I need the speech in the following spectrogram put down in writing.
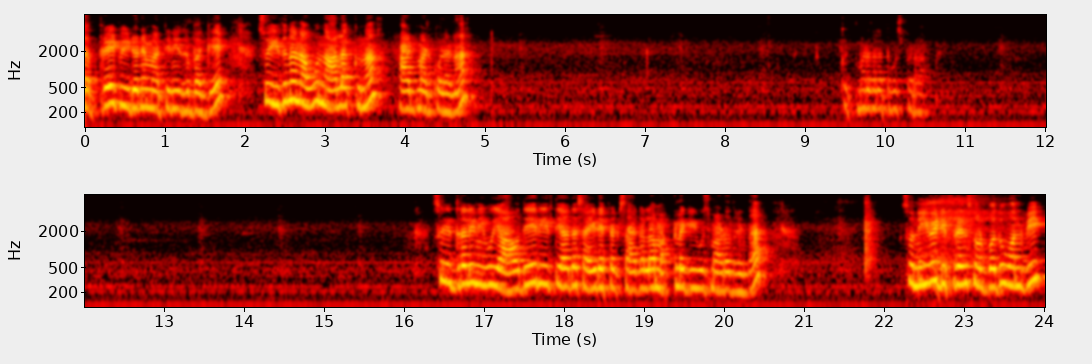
ಸಪ್ರೇಟ್ ವೀಡಿಯೋನೇ ಮಾಡ್ತೀನಿ ಇದ್ರ ಬಗ್ಗೆ. ಸೊ ಇದನ್ನು ನಾವು ನಾಲ್ಕನ್ನ ಆ್ಯಡ್ ಮಾಡ್ಕೊಳ್ಳೋಣ. ಕಟ್ ಮಾಡೋದಲ್ಲ ತೋರಿಸ್ಬೇಡ. ಸೊ ಇದರಲ್ಲಿ ನೀವು ಯಾವುದೇ ರೀತಿಯಾದ ಸೈಡ್ ಎಫೆಕ್ಟ್ಸ್ ಆಗಲ್ಲ ಮಕ್ಕಳಿಗೆ ಯೂಸ್ ಮಾಡೋದ್ರಿಂದ. ಸೊ ನೀವೇ ಡಿಫ್ರೆನ್ಸ್ ನೋಡ್ಬೋದು. ಒನ್ ವೀಕ್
